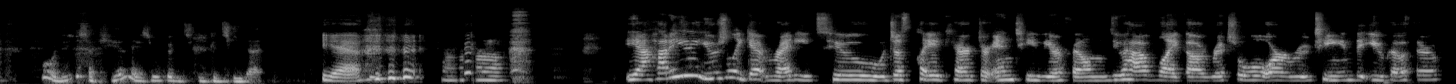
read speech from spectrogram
oh, this is Achilles. You could you could see that. Yeah. Uh, yeah, how do you usually get ready to just play a character in TV or film? Do you have like a ritual or a routine that you go through?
